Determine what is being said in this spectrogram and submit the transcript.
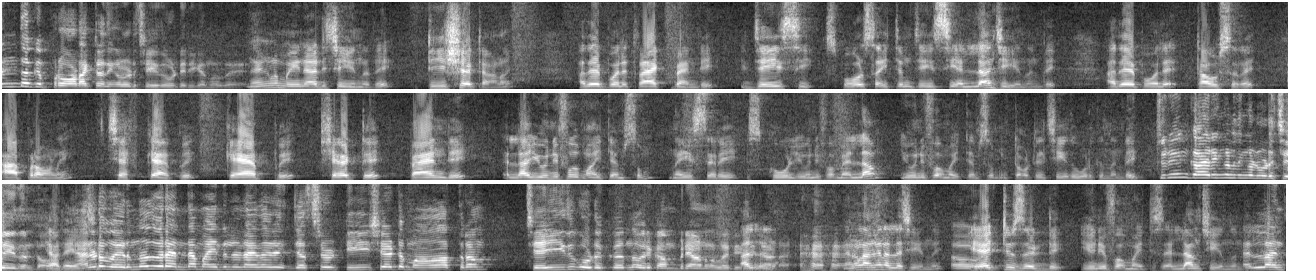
എന്തൊക്കെ പ്രോഡക്റ്റ് നിങ്ങളോട് ചെയ്തുകൊണ്ടിരിക്കുന്നത്? ഞങ്ങൾ മെയിനായിട്ട് ചെയ്യുന്നത് ടീഷർട്ടാണ് അതേപോലെ ട്രാക്ക് പാന്റ് ജെയ്സി സ്പോർട്സ് ഐറ്റം ജെയ്സി എല്ലാം ചെയ്യുന്നുണ്ട്. അതേപോലെ ട്രൗസർ ആപ്രോണ് ചെഫ് ക്യാപ്പ് ക്യാപ്പ് ഷർട്ട് പാന്റ് എല്ലാ യൂണിഫോം ഐറ്റംസും നഴ്സറി സ്കൂൾ യൂണിഫോം എല്ലാം യൂണിഫോം ഐറ്റംസും ടോട്ടൽ ചെയ്ത് കൊടുക്കുന്നുണ്ട്. ഇത്രയും കാര്യങ്ങൾ നിങ്ങളിവിടെ ചെയ്യുന്നുണ്ടോ? ഞാനിവിടെ വരുന്നത് വരെ എന്റെ മൈൻഡിൽ ഉണ്ടായിരുന്നത് ജസ്റ്റ് ഒരു ടീഷർട്ട് മാത്രം ചെയ്തു കൊടുക്കുന്ന ഒരു കമ്പനിയാണെന്നുള്ള രീതിയിലാണ്. ഞങ്ങൾ അങ്ങനെയല്ല ചെയ്യുന്നത്. A to Z uniform items എല്ലാം ചെയ്യുന്നുണ്ട്. എല്ലാം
